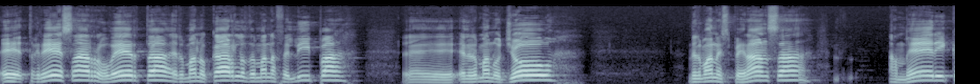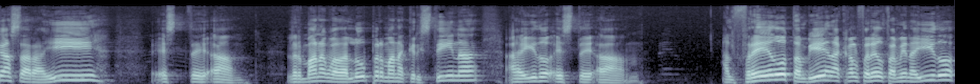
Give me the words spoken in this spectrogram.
eh, Teresa, Roberta, hermano Carlos, hermana Felipa, eh, el hermano Joe, la hermana Esperanza, América, Saraí, este, la hermana Guadalupe, hermana Cristina, ha ido este, a Alfredo también, acá Alfredo también ha ido,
